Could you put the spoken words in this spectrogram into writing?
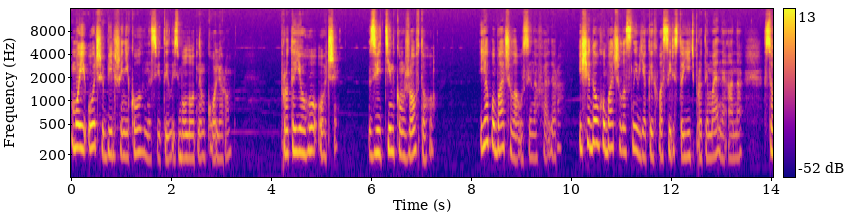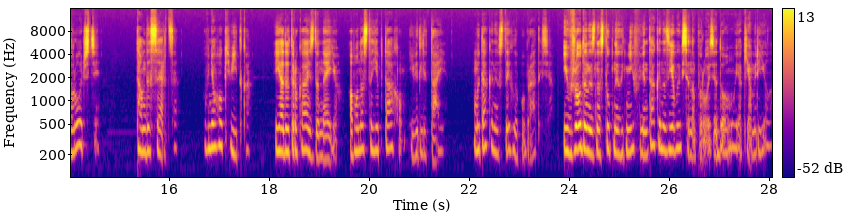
Мої очі більше ніколи не світились болотним кольором. Проте його очі з відтінком жовтого я побачила у сина Федора і ще довго бачила сни, в яких Василь стоїть проти мене, а на сорочці, там, де серце, в нього квітка. Я доторкаюсь до неї, а вона стає птахом і відлітає. Ми так і не встигли побратися. І в жоден із наступних днів він так і не з'явився на порозі дому, як я мріяла,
